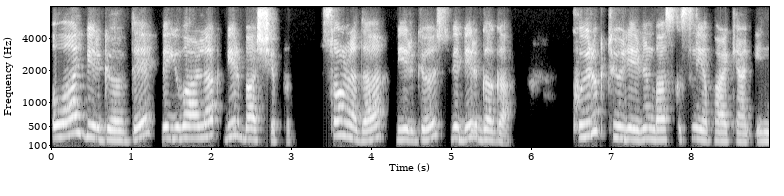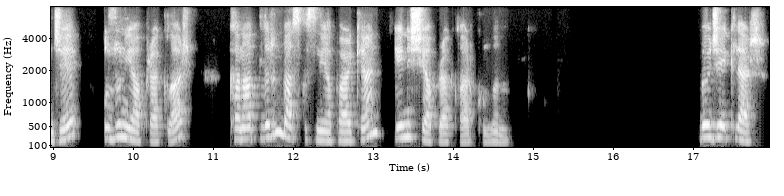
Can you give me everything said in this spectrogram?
Oval bir gövde ve yuvarlak bir baş yapın. Sonra da bir göz ve bir gaga. Kuyruk tüylerinin baskısını yaparken ince, uzun yapraklar, kanatların baskısını yaparken geniş yapraklar kullanın. Böcekler.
